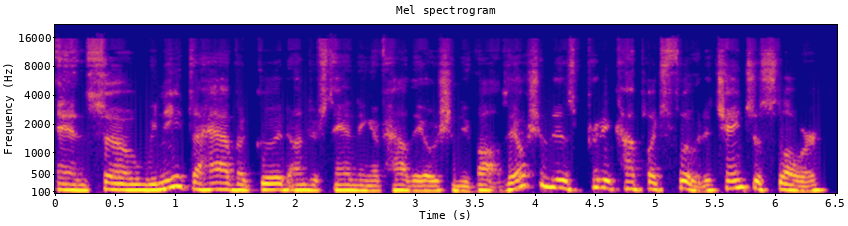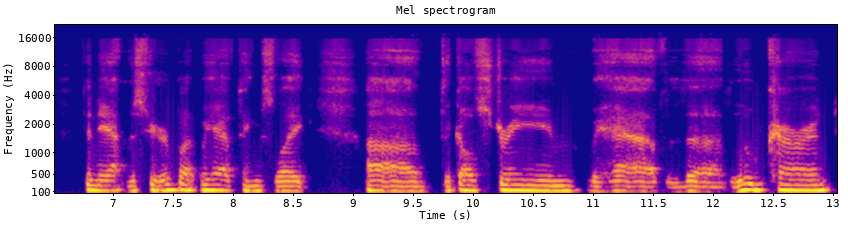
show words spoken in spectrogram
and so we need to have a good understanding of how the ocean evolves. The ocean is pretty complex fluid. It changes slower in the atmosphere, but we have things like uh, the Gulf Stream, we have the loop current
